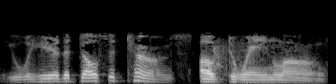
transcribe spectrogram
you will hear the dulcet tones of Dwayne Long.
